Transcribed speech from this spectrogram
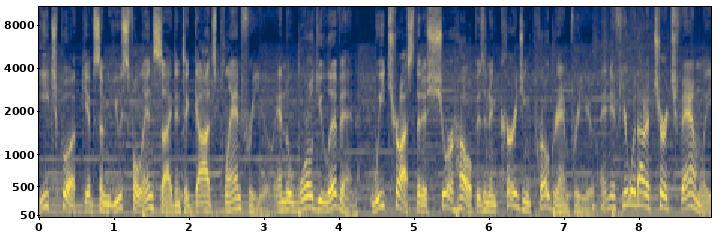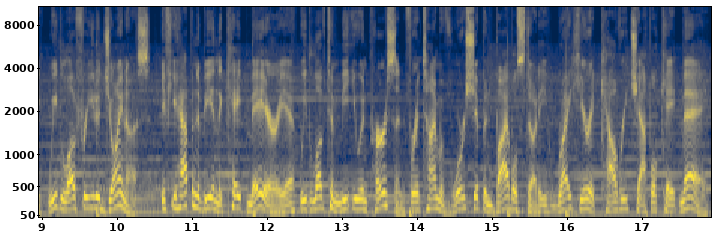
Each book gives some useful insight into God's plan for you and the world you live in. We trust that A Sure Hope is an encouraging program for you, and if you're without a church family, we'd love for you to join us. If you happen to be in the Cape May area, we'd love to meet you in person for a time of worship and Bible study right here at Calvary Chapel, Cape May.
